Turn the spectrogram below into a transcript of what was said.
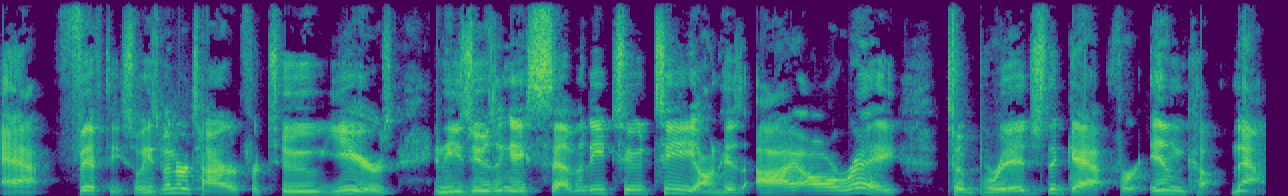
at 50. So he's been retired for two years and he's using a 72T on his IRA to bridge the gap for income. Now,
